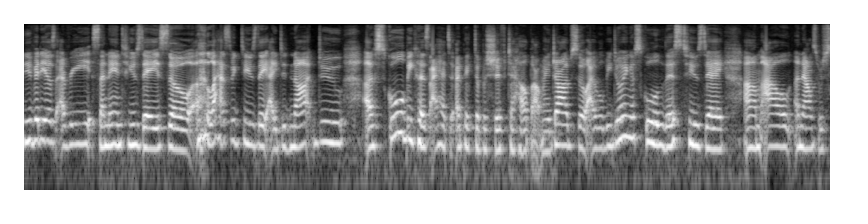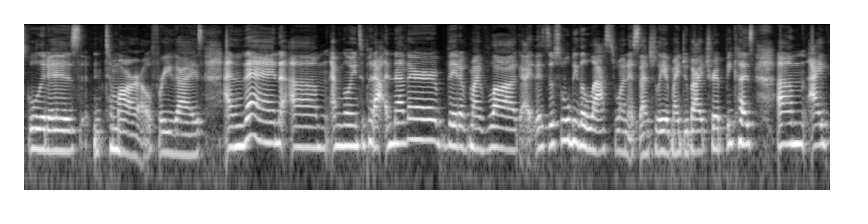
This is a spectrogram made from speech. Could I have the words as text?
new videos every Sunday and Tuesday. So last week Tuesday I did not do a school because I had to I picked up a shift to help out my job. So I will be doing a school this Tuesday. Um, I'll announce which school it is tomorrow for you guys. And then um, I'm going to put out another bit of my vlog. I, this will be the last one essentially of my Dubai trip because um, I,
